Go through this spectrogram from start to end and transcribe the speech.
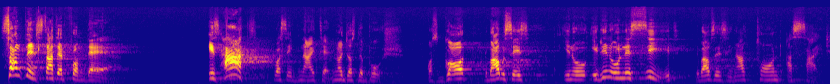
Something started from there. His heart was ignited, not just the bush. Because God, the Bible says, you know, he didn't only see it, the Bible says he now turned aside.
